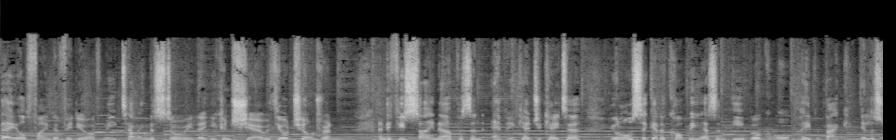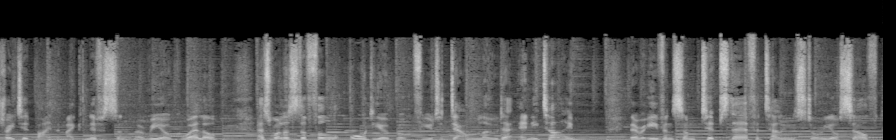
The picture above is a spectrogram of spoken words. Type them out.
There you'll find a video of me telling the story that you can share with your children. And if you sign up as an Epic Educator, you'll also get a copy as an ebook or paperback illustrated by the magnificent Mario Coelho, as well as the full audiobook for you to download at any time. There are even some tips there for telling the story yourself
